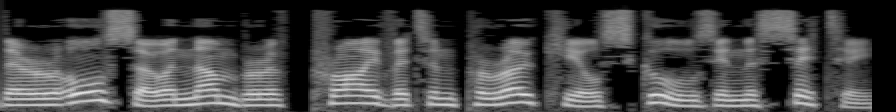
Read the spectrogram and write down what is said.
There are also a number of private and parochial schools in the city.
